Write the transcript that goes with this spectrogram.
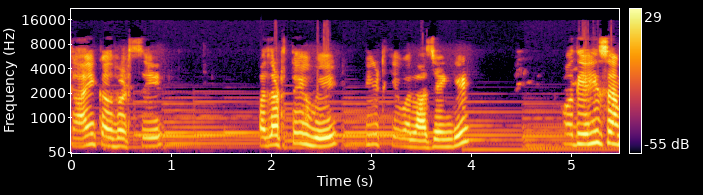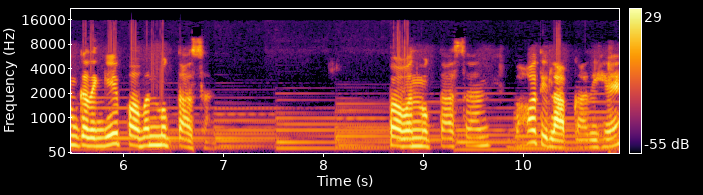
दाएँ करवट से पलटते हुए पीठ के बल आ जाएँगे और यहीं से हम करेंगे पवन मुक्तासन। पवन मुक्तासन बहुत ही लाभकारी है,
